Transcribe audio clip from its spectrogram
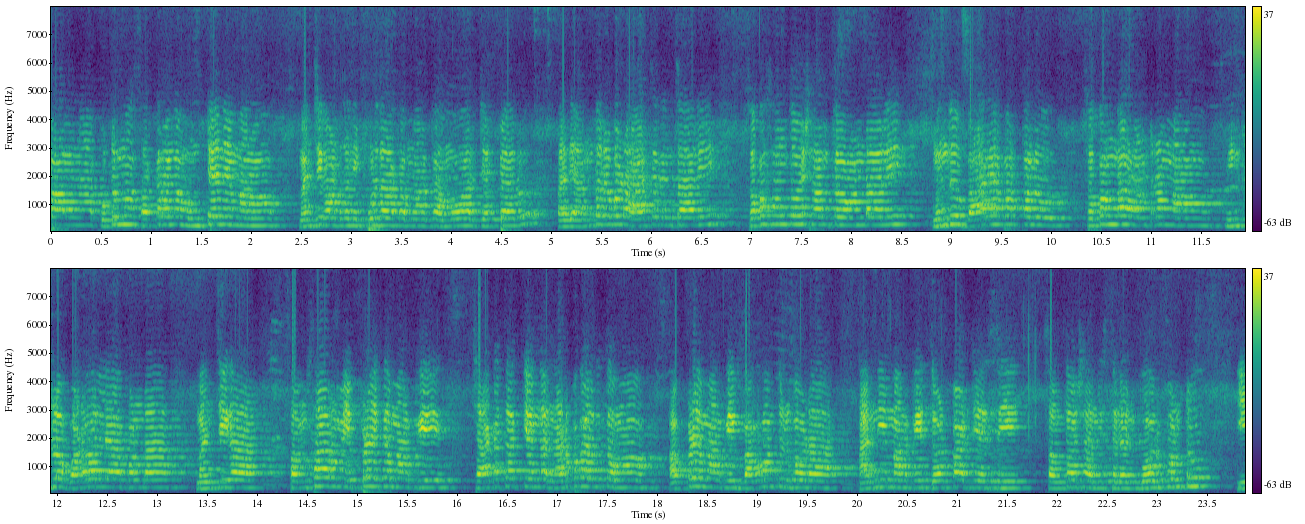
పాలన కుటుంబం సక్రంగా ఉంటేనే మనం మంచిగా ఉంటుందని ఇప్పుడు దాకా మనకు అమ్మవారు చెప్పారు. అది అందరూ కూడా ఆచరించాలి సుఖ సంతోషాలతో ఉండాలి. ముందు భార్యాభర్తలు సుఖంగా ఉండడం మనం ఇంట్లో గొడవలు లేకుండా మంచిగా సంసారం ఎప్పుడైతే మనకి చాకచక్యంగా నడపగలుగుతామో అప్పుడే మనకి భగవంతుడు కూడా అన్ని మనకి తోడ్పాటు చేసి సంతోషాన్ని ఇస్తాడని కోరుకుంటూ ఈ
